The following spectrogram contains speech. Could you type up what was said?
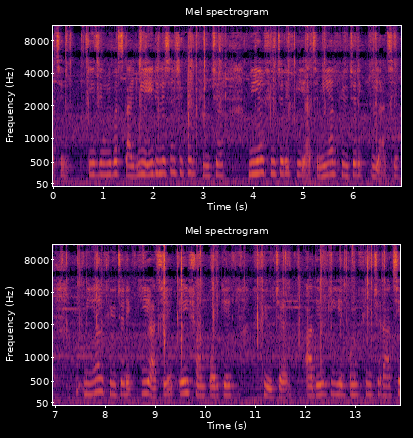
আছে? প্লিজ ইউনিভার্স গাইড মি এই রিলেশনশিপের ফিউচার নিয়ার ফিউচারে কি আছে? নিয়ার ফিউচারে কি আছে? নিয়ার ফিউচারে কি আছে? এই সম্পর্কের ফিউচার আদেও কি এর কোনো ফিউচার আছে?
